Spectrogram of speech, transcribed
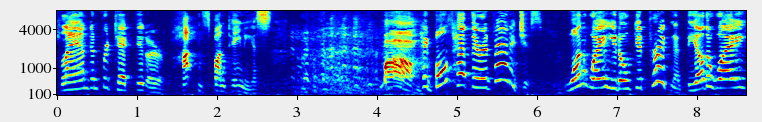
planned and protected, or hot and spontaneous. Mom! Hey, both have their advantages. One way, you don't get pregnant. The other way,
